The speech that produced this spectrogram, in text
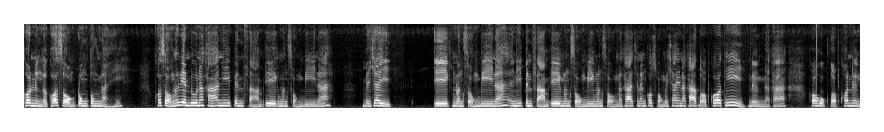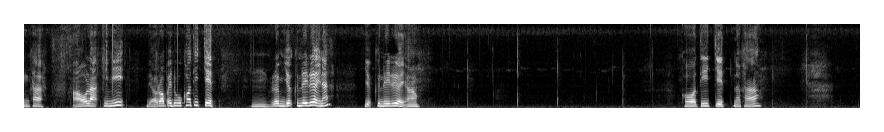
ข้อหนึ่งกับข้อสองตรงตรงไหน ข้อสองนักเรียนดูนะคะ อันนี้เป็น 3a กำลัง 2b นะ ไม่ใช่ a กำลัง 2b นะอันนี้เป็น 3a กำลัง 2b กำลัง2นะคะ ฉะนั้นข้อ 2 ไม่ใช่นะคะ ตอบข้อที่ 1 นะคะ ข้อ 6 ตอบข้อ 1 ค่ะ เอาละทีนี้เดี๋ยวเราไปดูข้อที่7อืมเริ่มเยอะขึ้นเรื่อยๆนะ เยอะขึ้นเรื่อยๆเอาข้อที่ 7 นะคะ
